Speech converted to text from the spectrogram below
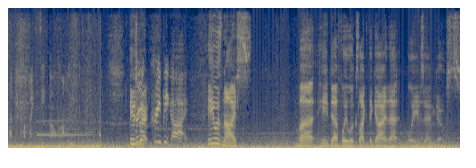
Let me put my seatbelt on. He was Cre- creepy guy. he was nice, but he definitely looks like the guy that believes in ghosts.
